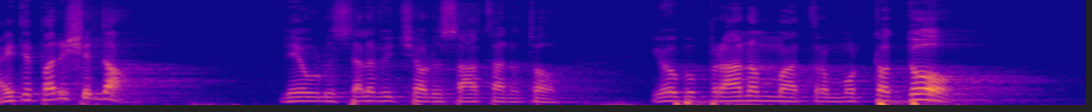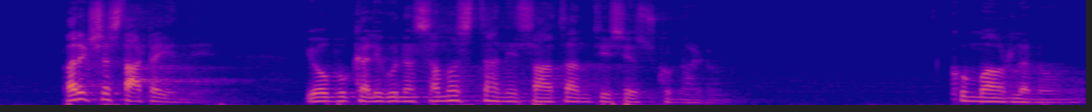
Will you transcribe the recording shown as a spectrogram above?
అయితే పరీక్షిద్దాం దేవుడు సెలవిచ్చాడు సాతానుతో యోబు ప్రాణం మాత్రం ముట్టొద్దో. పరీక్ష స్టార్ట్ అయింది. యోబు కలిగిన సమస్తాన్ని సాతాను తీసేసుకున్నాడు. కుమారులను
